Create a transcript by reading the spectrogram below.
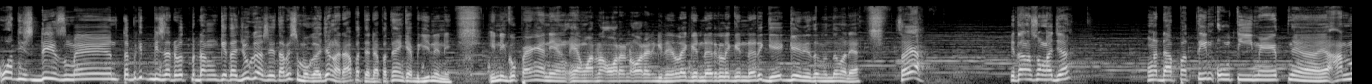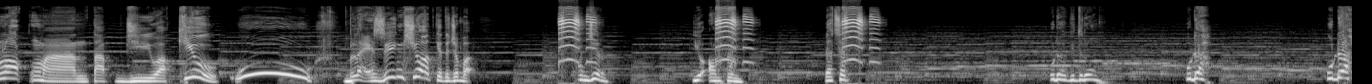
What is this man? Tapi kita bisa dapat pedang kita juga sih. Tapi semoga aja nggak dapat ya. Dapatnya yang kayak begini nih. Ini gue pengen yang yang warna oranye-oranye gini. Legendary legendary GG nih teman-teman ya. Saya kita langsung aja ngedapetin ultimate-nya ya unlock mantap jiwa Q. Woo, blazing shot kita coba. Anjir. Ya ampun. That's it. Udah gitu dong. Udah. Udah.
